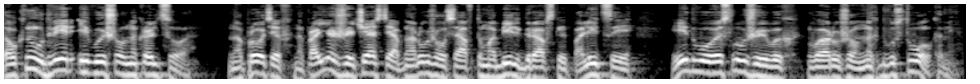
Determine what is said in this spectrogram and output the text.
Толкнул дверь и вышел на крыльцо. Напротив, на проезжей части обнаружился автомобиль графской полиции и двое служивых, вооруженных двустволками.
